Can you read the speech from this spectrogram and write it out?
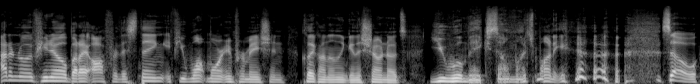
I don't know if you know, but I offer this thing. If you want more information, click on the link in the show notes. You will make so much money." so,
